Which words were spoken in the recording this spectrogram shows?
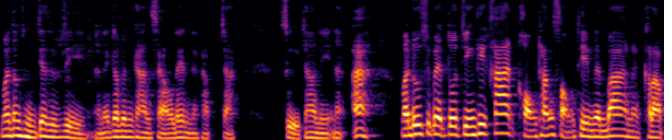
ไม่ต้องถึง 74 อันนี้ก็เป็นการแซวเล่นนะครับ จากสื่อเจ้านี้นะอะมาดู 11 ตัวจริงที่คาดของทั้ง 2 ทีมกันบ้างนะครับ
